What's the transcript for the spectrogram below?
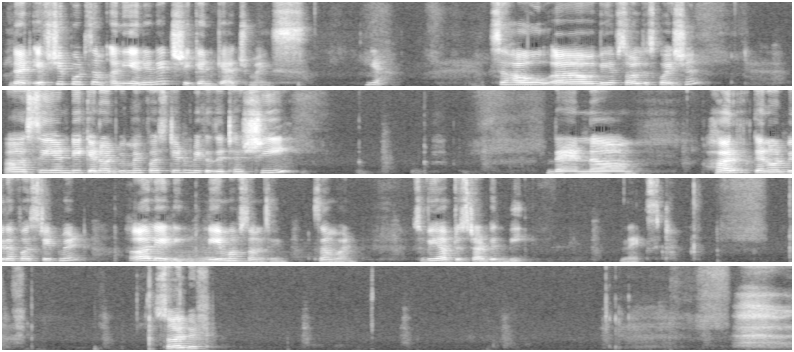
That if she put some onion in it, she can catch mice. Yeah. So how uh, we have solved this question? Uh, C and D cannot be my first statement because it has she. Then um, her cannot be the first statement. A lady, name of something, someone. So we have to start with B. Next. Solve it.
